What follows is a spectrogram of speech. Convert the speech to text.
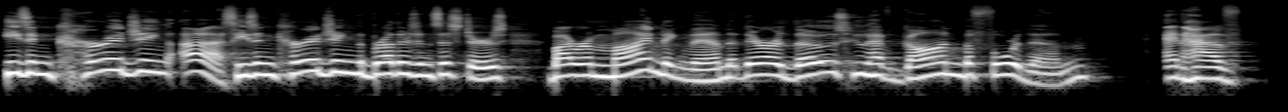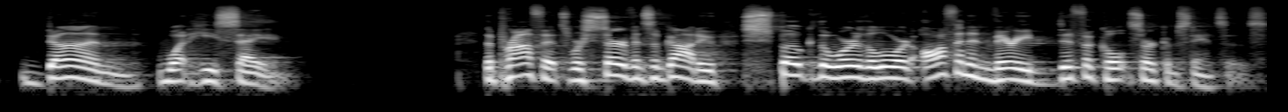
he's encouraging us, he's encouraging the brothers and sisters by reminding them that there are those who have gone before them and have done what he's saying. The prophets were servants of God who spoke the word of the Lord, often in very difficult circumstances.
